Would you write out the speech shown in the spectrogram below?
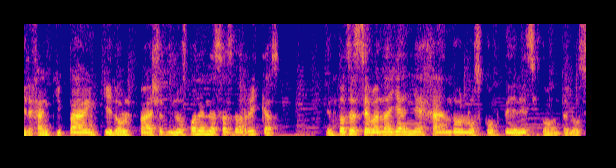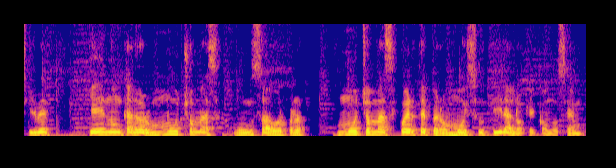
el hanky panky, el old fashion, y nos ponen esas barricas. Entonces se van allá añejando los cócteles y cuando te los sirven tienen un calor mucho más, un sabor mucho más fuerte pero muy sutil a lo que conocemos.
